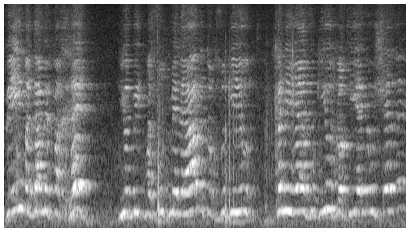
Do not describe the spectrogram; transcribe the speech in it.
ואם אדם מפחד להיות בהתמסרות מלאה בתוך זוגיות, כנראה הזוגיות לא תהיה מאושרת.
